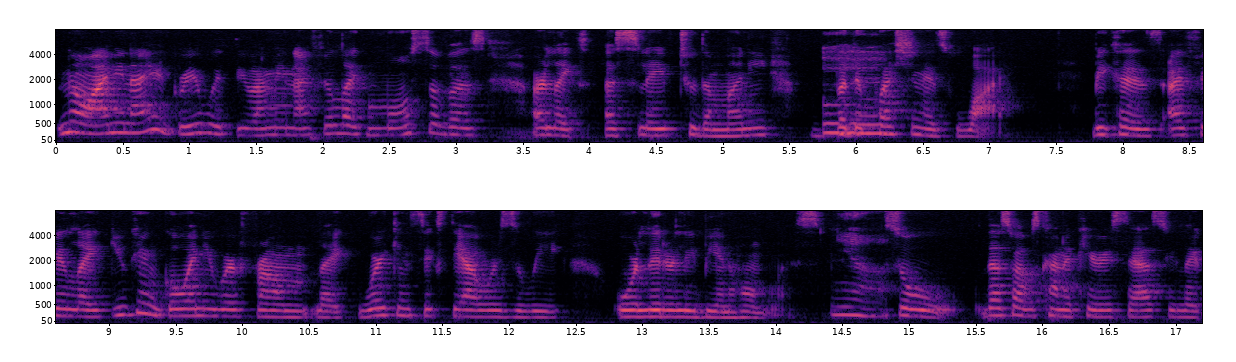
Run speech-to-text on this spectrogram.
No, I mean I agree with you. I mean I feel like most of us are like a slave to the money, but the Mhm. question is why? Because I feel like you can go anywhere from like working 60 hours a week or literally being homeless. yeah, So that's why I was kind of curious to ask you like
